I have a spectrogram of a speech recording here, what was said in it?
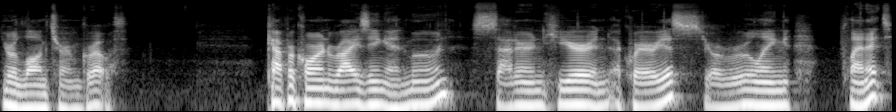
your long term growth. Capricorn rising and moon, Saturn here in Aquarius, your ruling planet,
